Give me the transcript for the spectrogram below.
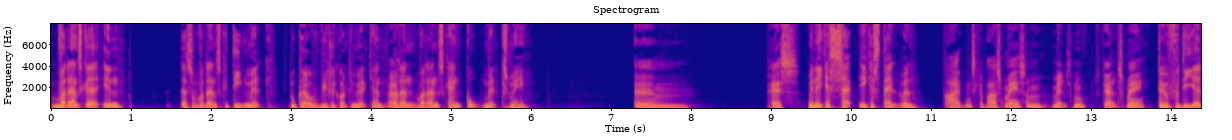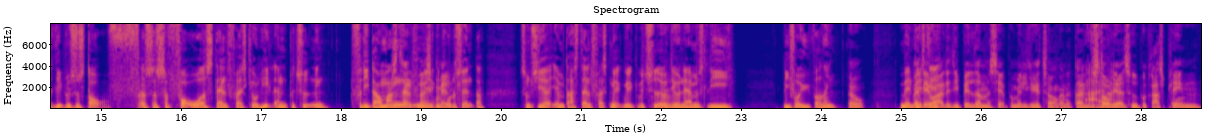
Hvordan skal en... Altså, hvordan skal din mælk... Du kan jo virkelig godt lide mælk, Jan. Ja. Hvordan, hvordan skal en god mælk smage? Øhm, pas. Men ikke af, sal, ikke af stald, vel? Nej, den skal bare smage som mælk nu. Skal smage. Det er jo fordi, at lige pludselig står, altså, så får ordet staldfrisk jo en helt anden betydning. Fordi der er jo mange Staldfrisk mælkeproducenter, som siger, jamen der er staldfrisk mælk, hvilket betyder jo, Mm. at det er jo nærmest lige, lige for yvret, ikke? Jo. Men, Men det er jo aldrig de billeder, man ser på mælkekartonerne. Der Nej, står nej. de altid ude på græsplænen.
